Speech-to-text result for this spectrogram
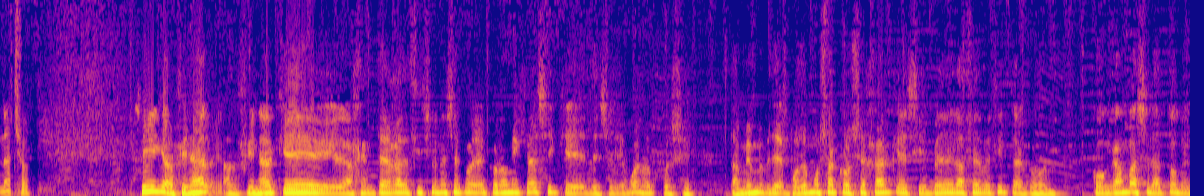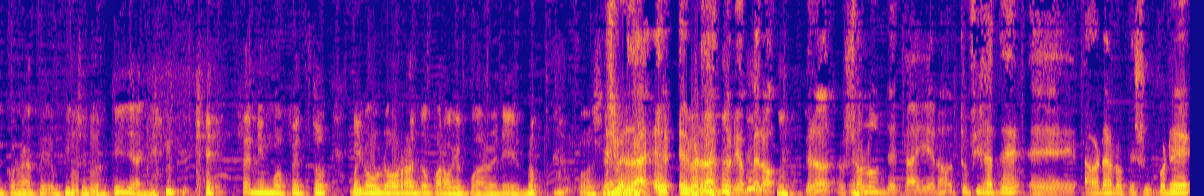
Nacho. Sí, al final, al final que la gente haga decisiones económicas y que, bueno, pues también podemos aconsejar que si en vez de la cervecita con, con gambas se la tomen con un pinche tortilla, que, hace el mismo efecto y va uno ahorrando para lo que pueda venir, ¿no? es verdad, es, verdad, Antonio, pero, pero solo un detalle, ¿no? Tú fíjate eh, ahora lo que supone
